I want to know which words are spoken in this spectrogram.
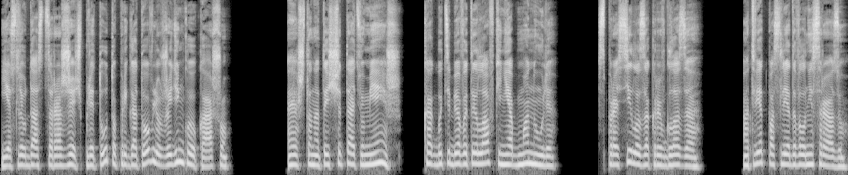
Если удастся разжечь плиту, то приготовлю жиденькую кашу». «Эштона, ты считать умеешь? Как бы тебя в этой лавке не обманули?» Спросила, закрыв глаза. Ответ последовал не сразу.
